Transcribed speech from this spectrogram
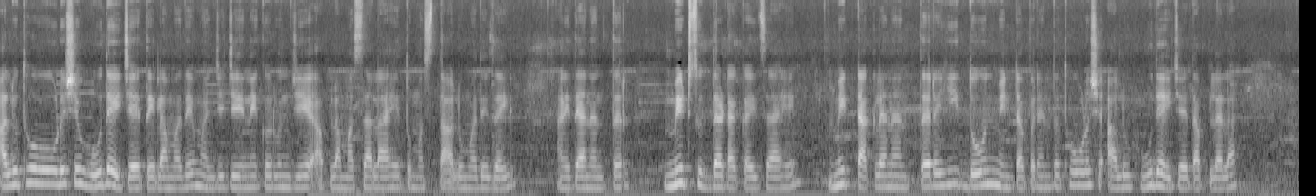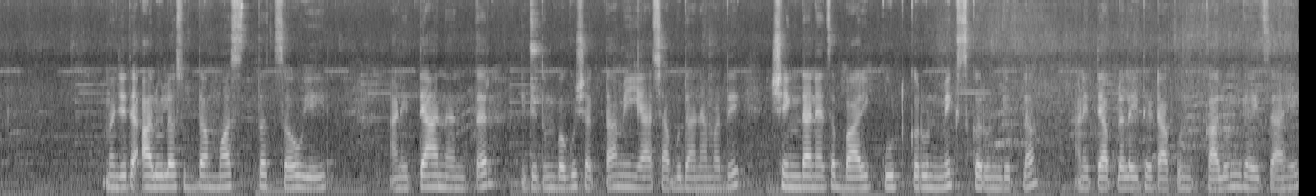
आलू थोडेसे होऊ द्यायचे आहे तेलामध्ये म्हणजे जेणेकरून जे आपला मसाला आहे तो मस्त आलूमध्ये जाईल. आणि त्यानंतर मीठसुद्धा टाकायचं आहे. मीठ टाकल्यानंतरही दोन मिनटापर्यंत थोडेसे आलू होऊ द्यायचे आहेत आपल्याला. म्हणजे त्या आलूलासुद्धा मस्त चव येईल. आणि त्यानंतर इथे तुम्ही बघू शकता मी या साबुदाण्यामध्ये शेंगदाण्याचं बारीक कूट करून मिक्स करून घेतलं. आणि ते आपल्याला इथे टाकून कालून घ्यायचं आहे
